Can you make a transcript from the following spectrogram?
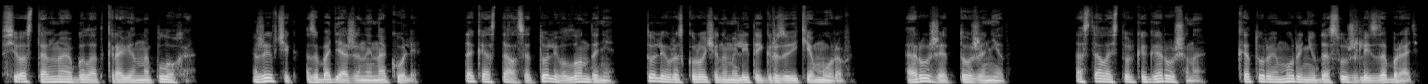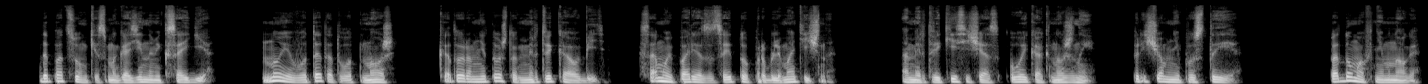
Все остальное было откровенно плохо. Живчик, забодяженный на коле, так и остался то ли в Лондоне, то ли в раскуроченном элитой грузовике Муров. Оружия тоже нет. Осталась только горошина, которую Муры не удосужились забрать, да подсумки с магазинами к сайге. Ну и вот этот вот нож, которым не то чтобы мертвяка убить, самой порезаться и то проблематично. А мертвяки сейчас ой как нужны, причем не пустые. Подумав немного,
